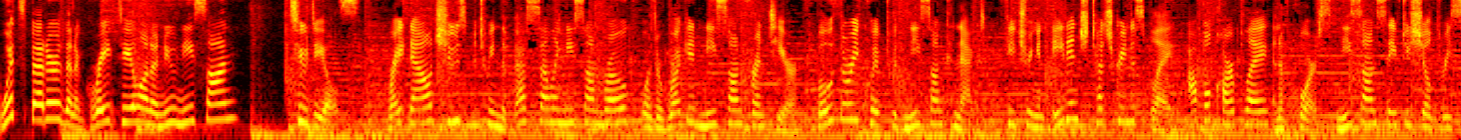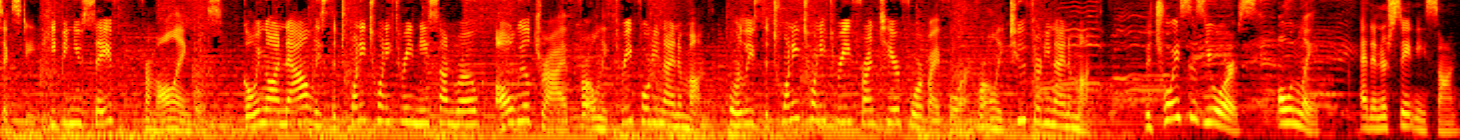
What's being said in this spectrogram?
What's better than a great deal on a new Nissan? Two deals. Right now, choose between the best selling Nissan Rogue or the rugged Nissan Frontier. Both are equipped with Nissan Connect, featuring an 8 inch touchscreen display, Apple CarPlay, and of course, Nissan Safety Shield 360, keeping you safe from all angles. Going on now, lease the 2023 Nissan Rogue all wheel drive for only $349 a month, or lease the 2023 Frontier 4x4 for only $239 a month. The choice is yours, only at Interstate Nissan.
